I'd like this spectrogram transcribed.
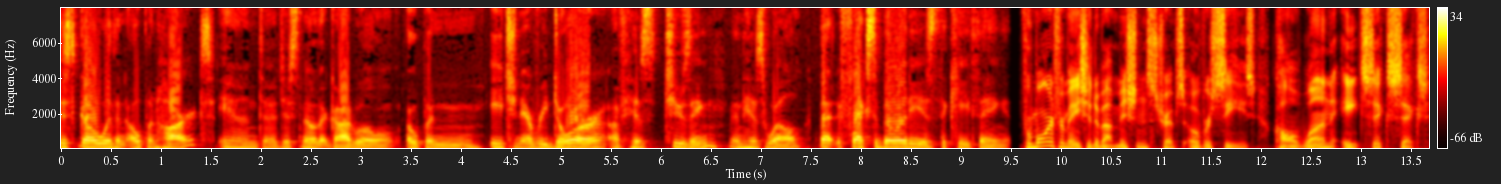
Just go with an open heart and uh, just know that God will open each and every door of His choosing and His will. But flexibility is the key thing. For more information about missions trips overseas, call 1 866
